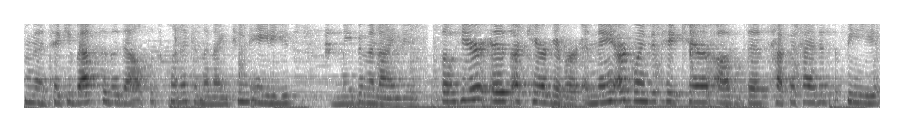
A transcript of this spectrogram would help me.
I'm gonna take you back to the dialysis clinic in the 1980s, maybe the 90s. So here is our caregiver, and they are going to take care of this hepatitis B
